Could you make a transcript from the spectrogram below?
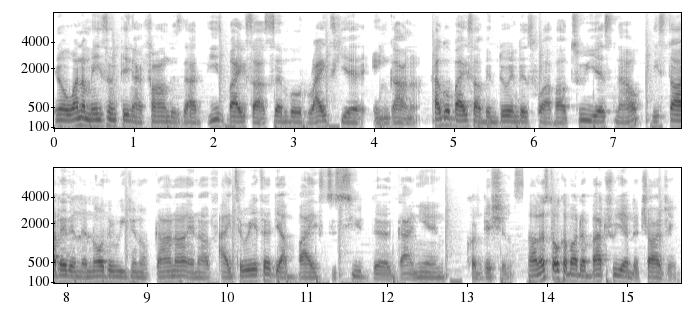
You know, one amazing thing I found is that these bikes are assembled right here in Ghana. Cargo bikes have been doing this for about two years now. They started in the northern region of Ghana and have iterated their bikes to suit the Ghanaian conditions. Now let's talk about the battery and the charging.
